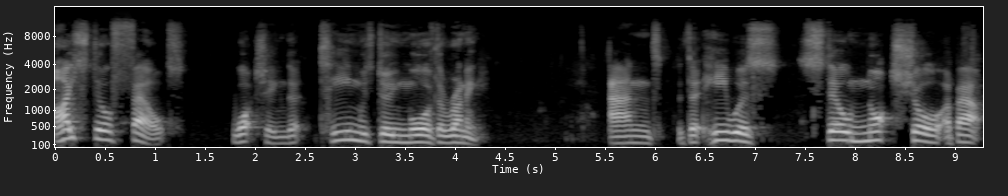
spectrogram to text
I still felt watching that Thiem was doing more of the running, and that he was still not sure about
